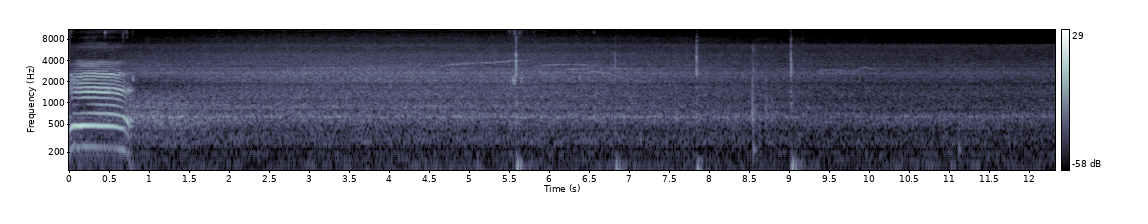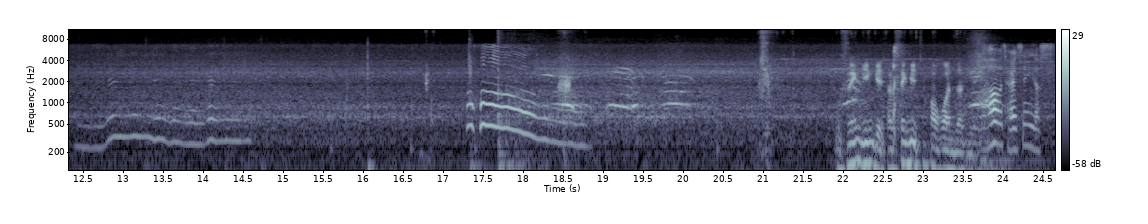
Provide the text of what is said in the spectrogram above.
으... 호호. 못생긴 게 잘생긴 척하고 앉았네 아, 잘생겼어.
